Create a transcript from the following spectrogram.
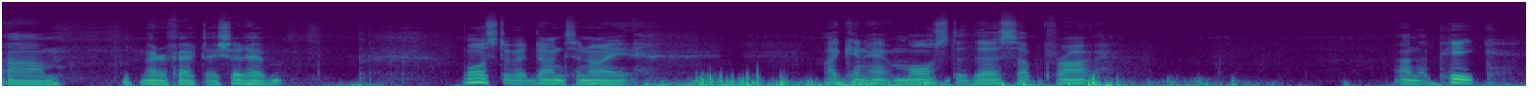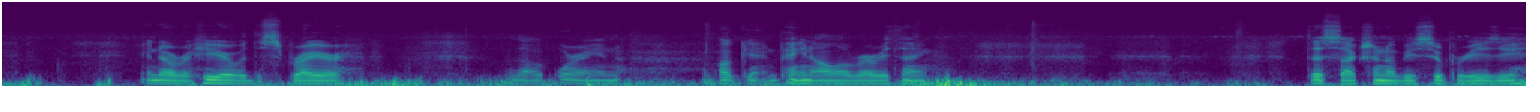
Um, matter of fact, I should have most of it done tonight. I can hit most of this up front on the peak and over here with the sprayer without worrying about getting paint all over everything. This section will be super easy.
